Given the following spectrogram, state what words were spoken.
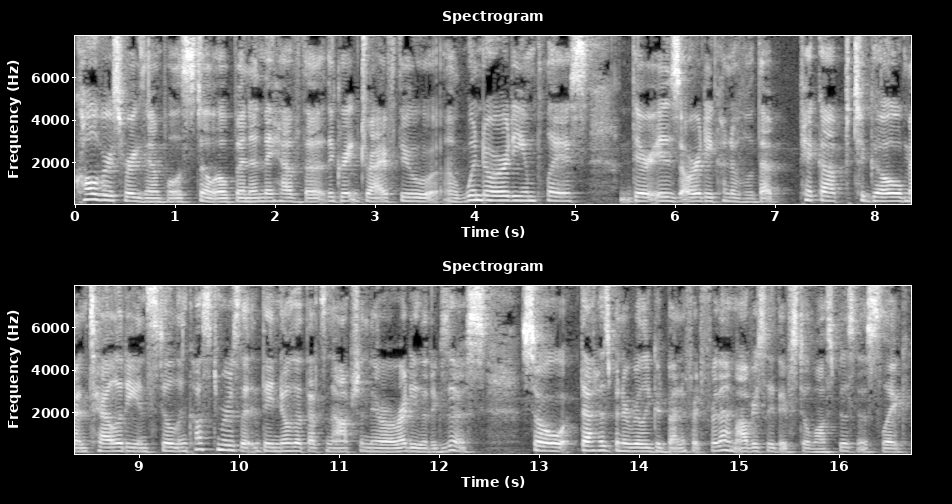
Culver's, for example, is still open and they have the, the great drive through uh, window already in place. There is already kind of that pick up to go mentality instilled in customers that they know that that's an option there already that exists. So, that has been a really good benefit for them. Obviously, they've still lost business. Like,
